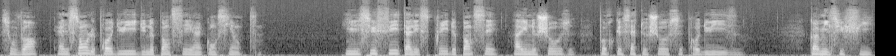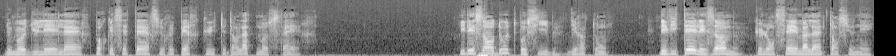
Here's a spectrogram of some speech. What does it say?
Souvent, elles sont le produit d'une pensée inconsciente. Il suffit à l'esprit de penser à une chose pour que cette chose se produise, comme il suffit de moduler l'air pour que cet air se répercute dans l'atmosphère. Il est sans doute possible, dira-t-on, d'éviter les hommes que l'on sait mal intentionnés.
